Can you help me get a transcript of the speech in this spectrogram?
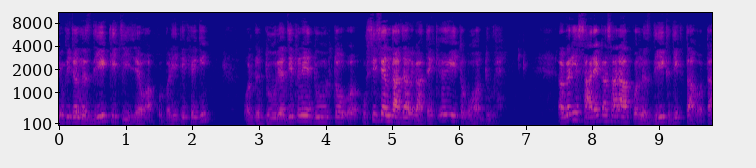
क्योंकि जो नज़दीक की चीज़ है वो आपको बड़ी दिखेगी और जो दूर है, जितने दूर तो उसी से अंदाज़ा लगाते हैं कि ये तो बहुत दूर है। अगर ये सारे का सारा आपको नज़दीक दिखता होता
